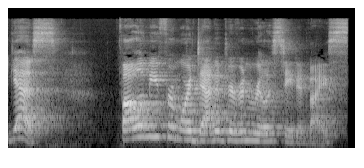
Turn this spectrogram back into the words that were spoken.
Yes. Follow me for more data-driven real estate advice.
